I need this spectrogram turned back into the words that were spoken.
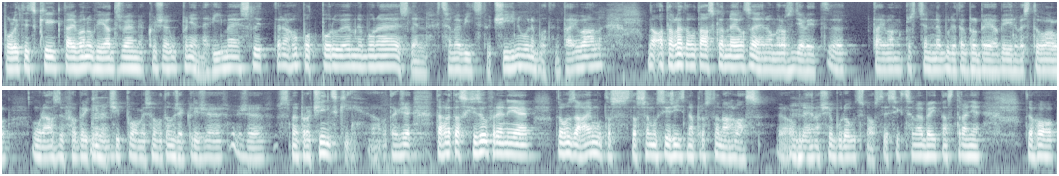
politicky k Tajvanu vyjadřujeme, jakože úplně nevíme, jestli teda ho podporujeme nebo ne, jestli chceme víc tu Čínu nebo ten Tajvan. No a tahle ta otázka nelze jenom rozdělit. Tajvan prostě nebude tak blbý, aby investoval u nás do fabriky hmm. na čipu a my jsme o tom řekli, že, že jsme pro čínský. Jo. Takže tahle ta schizofrenie toho zájmu, to, to se musí říct naprosto nahlas, jo, hmm. kde je naše budoucnost. Jestli chceme být na straně toho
